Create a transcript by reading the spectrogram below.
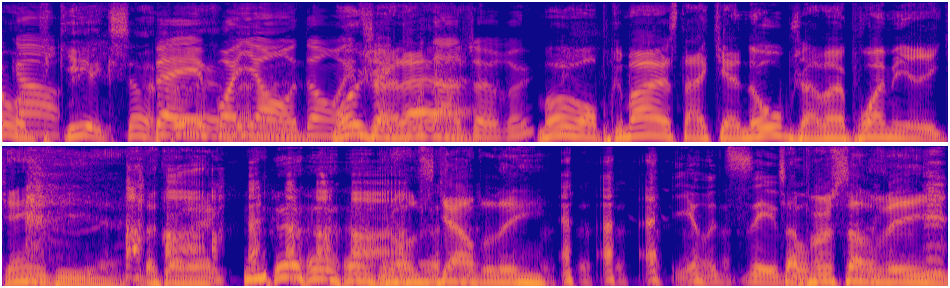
on encore. avec ça un peu, Ben hein, voyons ben. donc, Moi, j'allais dangereux. Moi, mon primaire, c'était à Cano, puis j'avais un point américain, puis euh, c'était correct. Ils ont dit, garde-les. Ils ont dit, c'est Ça beau. peut servir.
